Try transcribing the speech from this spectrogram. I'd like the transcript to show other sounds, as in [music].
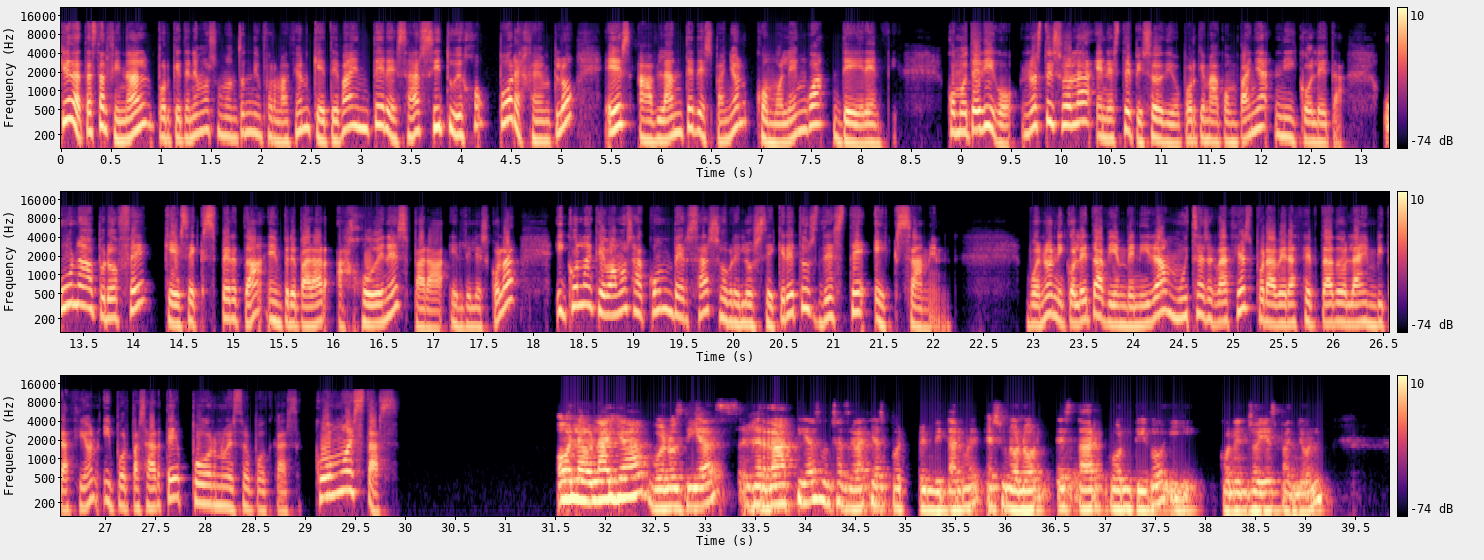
Quédate hasta el final porque tenemos un montón de información que te va a interesar si tu hijo, por ejemplo, es hablante de español como lengua de herencia. Como te digo, no estoy sola en este episodio porque me acompaña Nicoleta, una profe que es experta en preparar a jóvenes para el del escolar y con la que vamos a conversar sobre los secretos de este examen. Bueno, Nicoleta, bienvenida. Muchas gracias por haber aceptado la invitación y por pasarte por nuestro podcast. ¿Cómo estás? Hola, Olaya, buenos días. Gracias, muchas gracias por invitarme. Es un honor estar contigo y con Enjoy Español.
